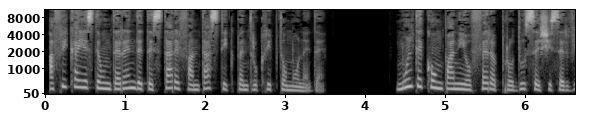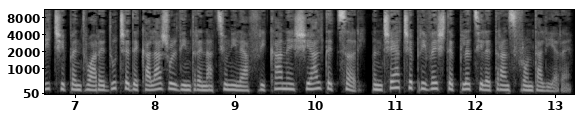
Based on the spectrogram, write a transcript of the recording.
Africa este un teren de testare fantastic pentru criptomonede. Multe companii oferă produse și servicii pentru a reduce decalajul dintre națiunile africane și alte țări, în ceea ce privește plățile transfrontaliere.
